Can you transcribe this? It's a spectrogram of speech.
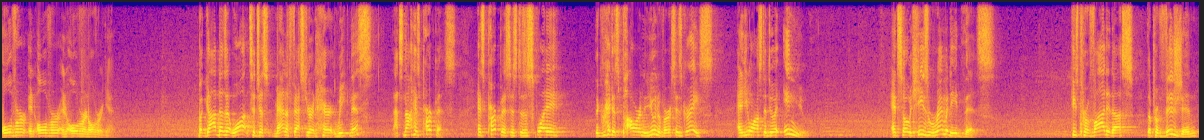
Over and over and over and over again. But God doesn't want to just manifest your inherent weakness. That's not His purpose. His purpose is to display the greatest power in the universe, His grace. And He wants to do it in you. And so He's remedied this. He's provided us the provision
